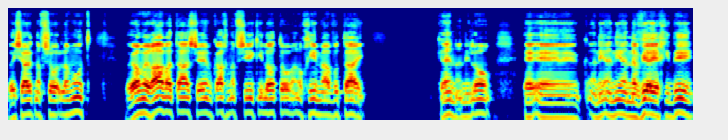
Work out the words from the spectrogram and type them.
וישאל את נפשו למות. ויאמר רב אתה השם, קח נפשי כי לא טוב אנוכי מאבותיי. כן, אני לא, אה, אה, אני, אני הנביא היחידי,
